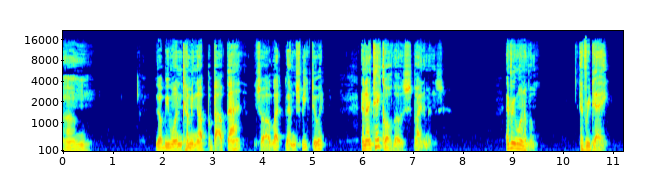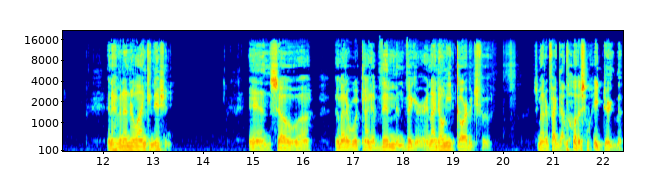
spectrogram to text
Um, there'll be one coming up about that. So I'll let them speak to it. And I take all those vitamins, every one of them, every day. And I have an underlying condition. And so, uh, no matter what kind of vim and vigor, and I don't eat garbage food. As a matter of fact, I lost weight during the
